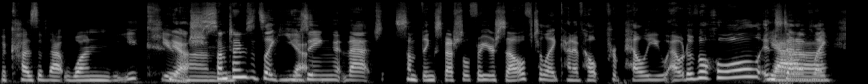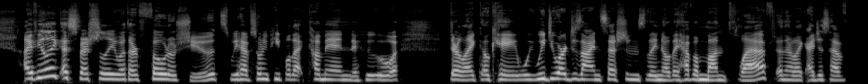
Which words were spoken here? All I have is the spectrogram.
because of that one week. Huge. Yeah. Um, Sometimes it's like yeah. using that something special for yourself to like kind of help propel you out of a hole instead Yeah. of like, I feel like, especially with our photo shoots, we have so many people that come in who they're like, okay, we, we do our design sessions. So they know they have a month left. And they're like, I just have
